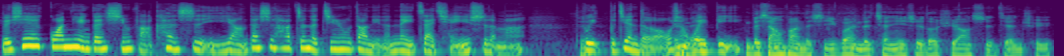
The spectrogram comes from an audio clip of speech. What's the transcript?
有一些观念跟心法看似一样，但是它真的进入到你的内在潜意识了吗？不不见得，我想未必。你的想法、你的习惯、你的潜意识都需要时间去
